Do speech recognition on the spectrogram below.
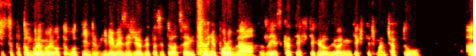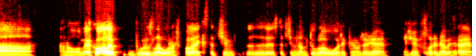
že se potom budeme bavit o, té druhé divizi, že jo, kde ta situace je víceméně podobná z hlediska těch, těch rozdělení těch čtyř manšaftů. A ano, jako, ale budu s hlavou na špalek, strčím, eh, strčím tam tu hlavu a řeknu, že, že, že Florida vyhraje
